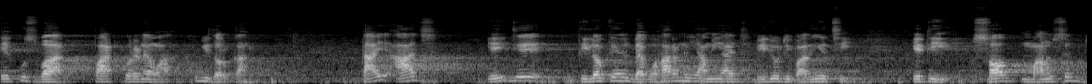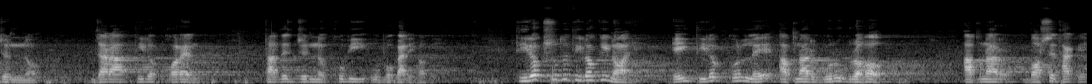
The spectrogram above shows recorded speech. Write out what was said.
একুশ বার পাঠ করে নেওয়া খুবই দরকার। তাই আজ এই যে তিলকের ব্যবহার নিয়ে আমি আজ ভিডিওটি বানিয়েছি, এটি সব মানুষের জন্য, যারা তিলক করেন, তাদের জন্য খুবই উপকারী হবে। তিলক শুধু তিলকই নয়, এই তিলক করলে আপনার গুরু গ্রহ আপনার বসে থাকে,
